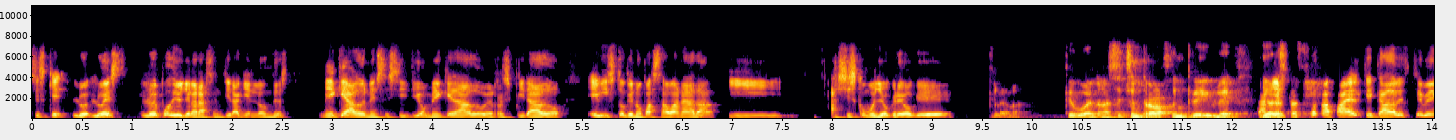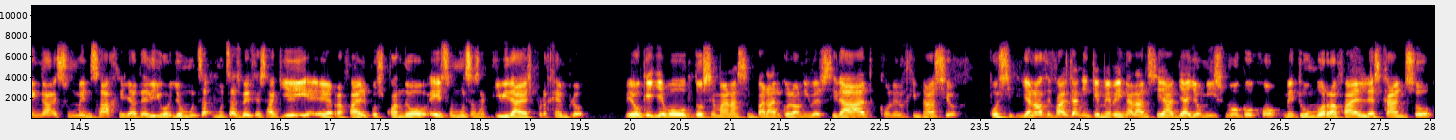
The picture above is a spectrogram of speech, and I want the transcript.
si es que lo, lo, es, lo he podido llegar a sentir aquí en Londres, me he quedado en ese sitio, me he quedado, he respirado, he visto que no pasaba nada y así es como yo creo que... Claro, qué bueno, has hecho un trabajo increíble. También y estás... Rafael, que cada vez que venga es un mensaje, ya te digo, yo muchas, muchas veces aquí, eh, Rafael, pues cuando he hecho muchas actividades, por ejemplo, veo que llevo dos semanas sin parar con la universidad, con el gimnasio, pues ya no hace falta ni que me venga la ansiedad, ya yo mismo cojo, me tumbo, Rafael, descanso,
